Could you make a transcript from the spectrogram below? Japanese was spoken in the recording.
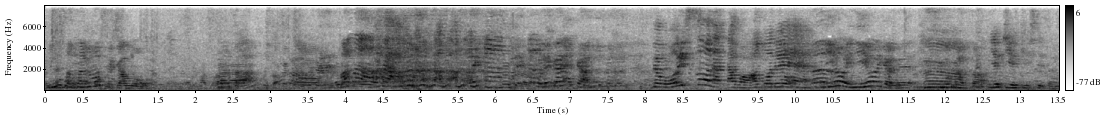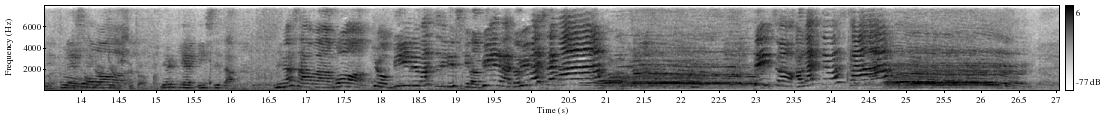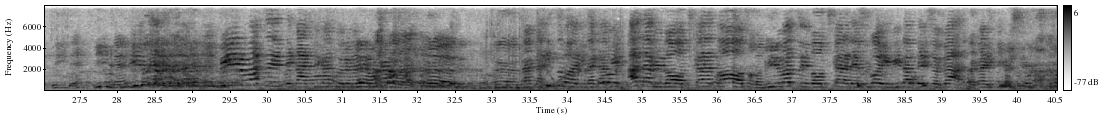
皆さん食べましたかもう？食べたまだ。これからか。でも美味しそうだったもんあこで。匂い匂いがねすごかったヤキヤキしてたね。そう。そうヤキヤキしてた。皆さんはもう今日ビール祭りですけどビールは飲みましたかテンション上がってますかいいねいいねビール祭りって感じがするねわかうん、うん、なんかいつもよりなんか熱海の力のビール祭りの力ですごいみんなテンションが高い気がします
